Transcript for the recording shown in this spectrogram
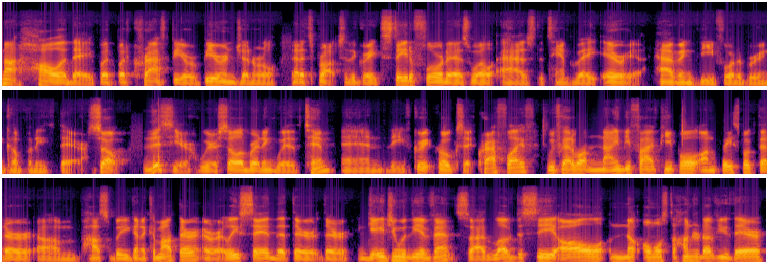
not holiday but but craft beer or beer in general that it's brought to the great state of Florida as well as the Tampa Bay area having the Florida Brewing Company there. So this year we are celebrating with Tim and the great folks at Craft Life. We've got about 95 people on Facebook that are um, possibly going to come out there or at least say that they're they're engaging with the event. So I'd love to see all no, almost 100 of you there.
